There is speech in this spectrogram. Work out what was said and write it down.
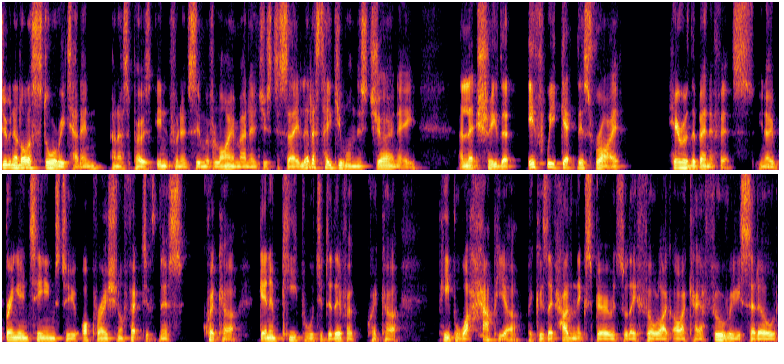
doing a lot of storytelling and I suppose influencing with line managers to say, let us take you on this journey and let's show you that if we get this right, here are the benefits. You know, bringing teams to operational effectiveness quicker, getting people to deliver quicker, people were happier because they've had an experience where they feel like, oh, okay, I feel really settled.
